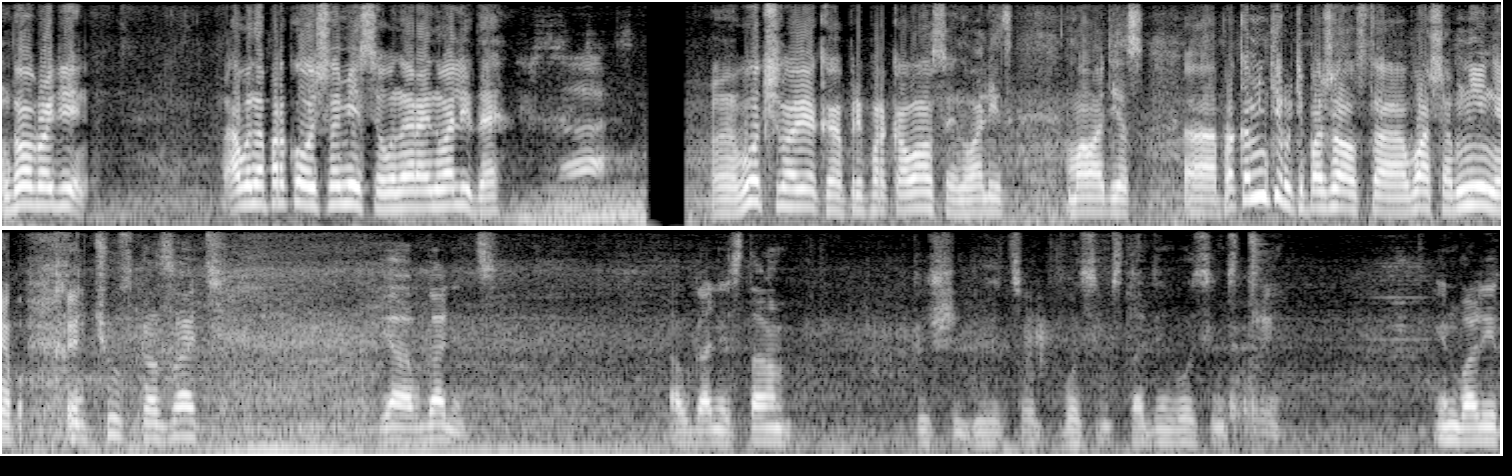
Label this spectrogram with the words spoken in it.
Добрый день. А вы на парковочном месте, вы, наверное, инвалид, да? Да. Э, вот человек э, припарковался, инвалид. Молодец. Э, прокомментируйте, пожалуйста, ваше мнение. Хочу сказать, я афганец. Афганистан 1981-83. Инвалид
